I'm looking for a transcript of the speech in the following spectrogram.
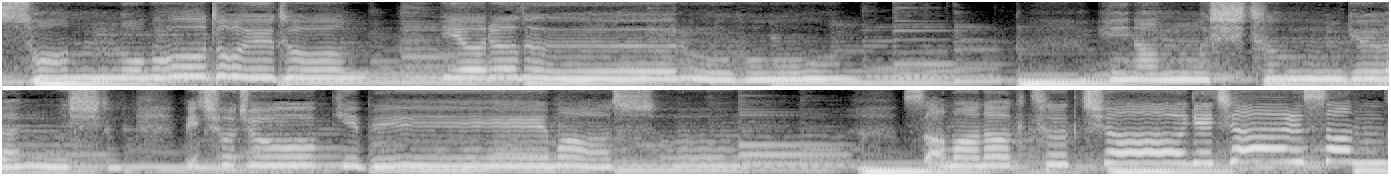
Son umuduydum yaralı ruhumun İnanmıştım, güvenmiştim bir çocuk gibi masum. Zaman aktıkça geçer sandım.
